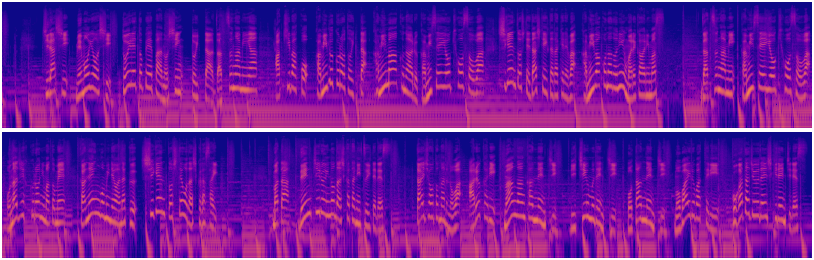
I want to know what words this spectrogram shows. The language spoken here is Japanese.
チラシメモ用紙トイレットペーパーの芯といった雑紙や空き箱紙袋といった紙マークのある紙製容器包装は資源として出していただければ紙箱などに生まれ変わります。雑紙紙製容器包装は同じ袋にまとめ可燃ごみではなく資源としてお出しください。また電池類の出し方についてです。対象となるのはアルカリマンガン乾電池リチウム電池ボタン電池モバイルバッテリー小型充電式電池です。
